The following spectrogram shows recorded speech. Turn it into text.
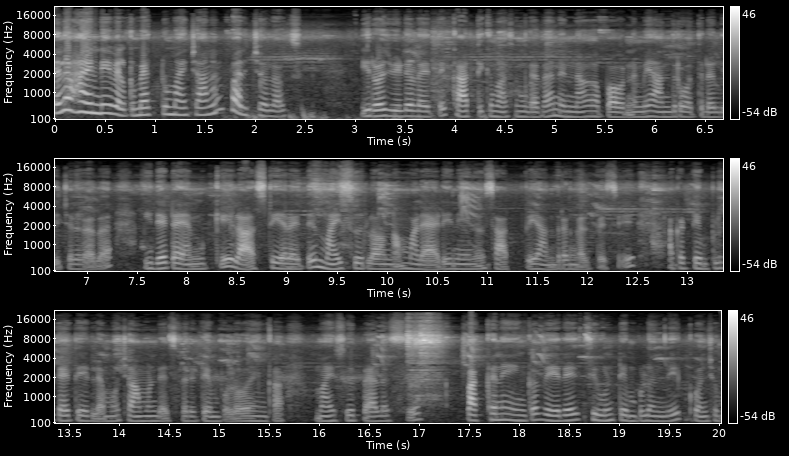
హలో హాయ్ అండి. Welcome back to my channel పరిచయలాగ్స్ ఈరోజు వీడియోలో అయితే కార్తీక మాసం కదా నిన్న పౌర్ణమి అందరూ ఒత్తిడికి ఇచ్చారు కదా. ఇదే టైంకి లాస్ట్ ఇయర్ అయితే మైసూర్లో ఉన్నాం. మా డాడీ నేను సాత్వి అందరం కలిపేసి అక్కడ టెంపుల్కి అయితే వెళ్ళాము. చాముండేశ్వరి టెంపుల్ ఇంకా మైసూర్ ప్యాలెస్. పక్కనే ఇంకా వేరే శివుని టెంపుల్ ఉంది. కొంచెం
